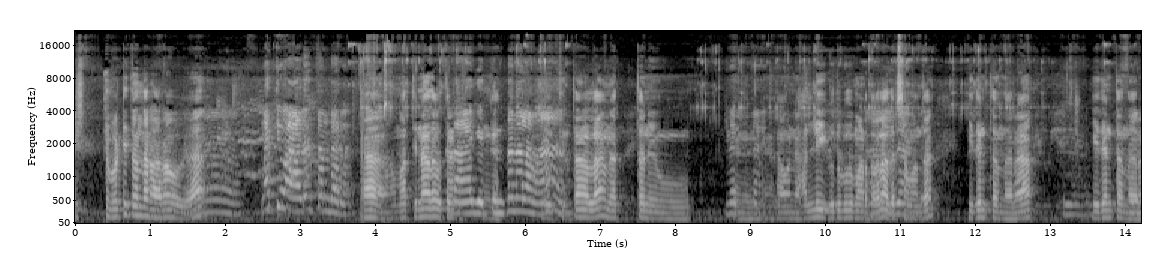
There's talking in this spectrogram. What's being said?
ಇಷ್ಟು ಬಟ್ಟಿ ತಂದಾರ ಅರವಾಗ ಮತ್ ಇವ್ ಆರ್ಡರ್ ತಂದಾರ. ಹಾ ಮತ್ತೆ ಇನ್ನಾದವು ತಿಂತಾನಲ್ಲ ಮೆತ್ತ ನೀವು ಅವನ ಹಲ್ಲಿ ಗುದು ಗುದು ಮಾಡ್ತಾವಲ್ಲ ಅದ್ರ ಸಂಬಂಧ. ಇದನ್ನ ತಂದಾರ. ಇದನ್ನ ತಂದಾರ.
